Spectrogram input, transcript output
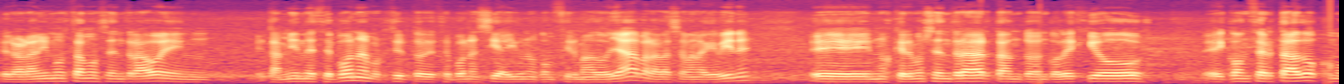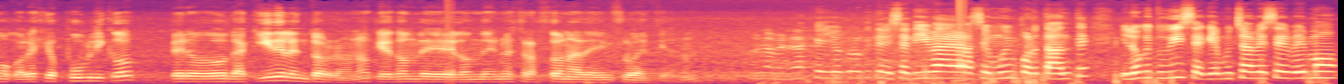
pero ahora mismo estamos centrados en, eh, también de Cepona, por cierto, de Cepona sí hay uno confirmado ya para la semana que viene. Eh, nos queremos centrar tanto en colegios eh, concertados como colegios públicos, pero de aquí del entorno, ¿no? que es donde, donde nuestra zona de influencia. La verdad es que yo creo que esta iniciativa va a ser muy importante y lo que tú dices, que muchas veces vemos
